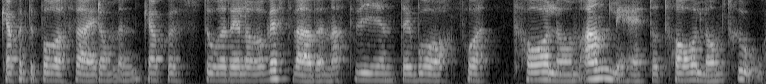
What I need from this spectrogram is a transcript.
kanske inte bara Sverige då, men kanske stora delar av västvärlden, att vi inte är bra på att tala om andlighet och tala om tro.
